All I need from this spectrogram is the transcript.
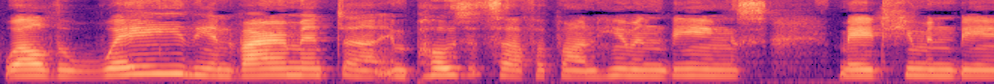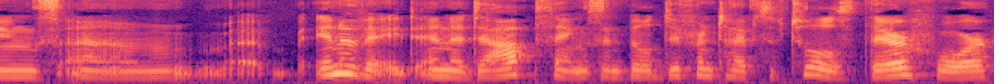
well, the way the environment uh, imposed itself upon human beings made human beings um, innovate and adapt things and build different types of tools. Therefore,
